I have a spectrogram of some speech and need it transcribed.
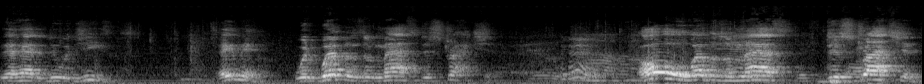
that had to do with Jesus. Amen. With weapons of mass distraction. Mm-hmm. Oh, weapons of mass distraction.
